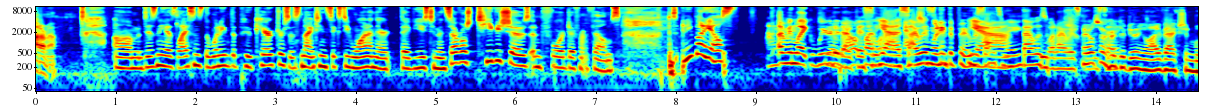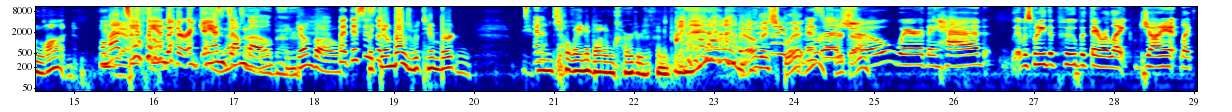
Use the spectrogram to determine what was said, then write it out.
I don't know. Um, Disney has licensed the Winnie the Pooh character since 1961, and they're, they've used him in several TV shows and four different films. Does anybody else? I, mean, like weirded like out this- by live yes, I was Winnie the Pooh. Yeah, me. that was what I was. I also say. heard they're doing live action Mulan well, that's Yeah. a little better, I guess. and That sounds a little Dumbo. and Dumbo. But this is but the- Dumbo's with Tim Burton, which means Helena Bonham Carter is going to be. in it. No, they split. This was They're a done. show where they had it was Winnie the Pooh, but they were like giant, like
